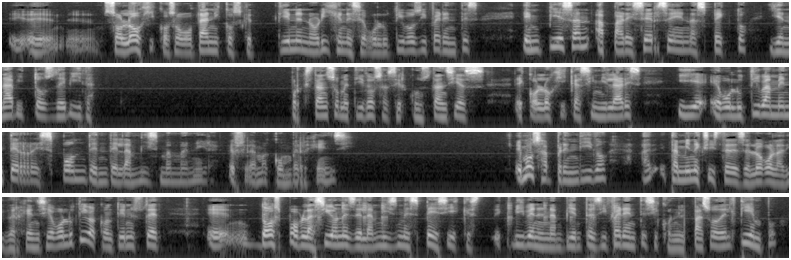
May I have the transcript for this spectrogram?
eh, eh, zoológicos o botánicos que tienen orígenes evolutivos diferentes empiezan a parecerse en aspecto y en hábitos de vida, porque están sometidos a circunstancias ecológicas similares y evolutivamente responden de la misma manera. Eso se llama convergencia. Hemos aprendido, también existe desde luego la divergencia evolutiva, contiene usted dos poblaciones de la misma especie que viven en ambientes diferentes y con el paso del tiempo,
